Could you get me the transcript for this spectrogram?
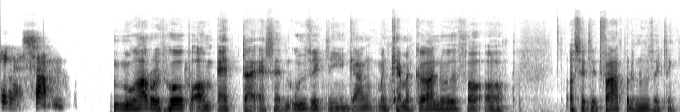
hænger sammen. Nu har du et håb om, at der er sat en udvikling i gang, men kan man gøre noget for at, at sætte lidt fart på den udvikling?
